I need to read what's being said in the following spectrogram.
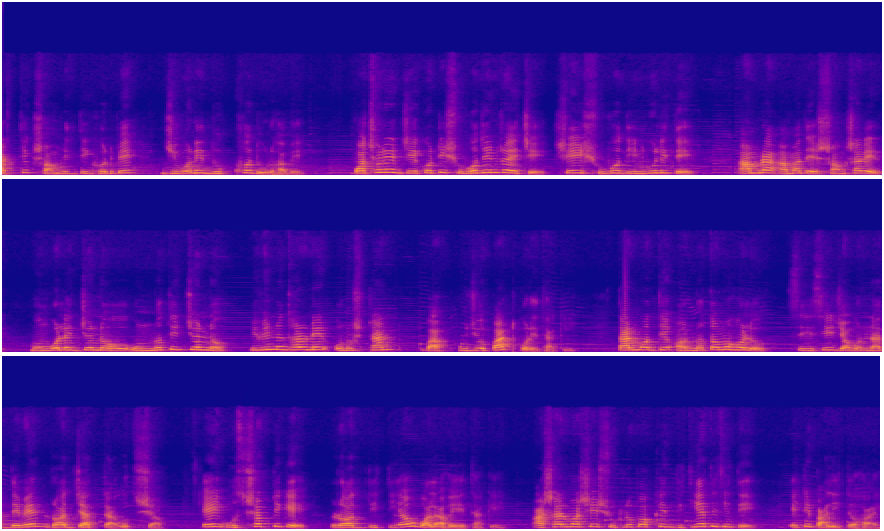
আর্থিক সমৃদ্ধি ঘটবে, জীবনে দুঃখ দূর হবে। বছরের যে কটি শুভ দিন রয়েছে, সেই শুভ দিনগুলিতে আমরা আমাদের সংসারের মঙ্গলের জন্য ও উন্নতির জন্য বিভিন্ন ধরনের অনুষ্ঠান বা পুজো পাঠ করে থাকি। তার মধ্যে অন্যতম হল শ্রী শ্রী জগন্নাথ দেবের রথযাত্রা উৎসব। এই উৎসবটিকে রথ দ্বিতীয়াও বলা হয়ে থাকে। আষাঢ় মাসে শুক্লপক্ষের দ্বিতীয়া তিথিতে এটি পালিত হয়।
